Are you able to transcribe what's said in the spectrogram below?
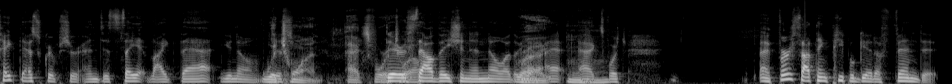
take that scripture and just say it like that, you know, Which just, one? Acts four There's twelve. salvation in no other. Right. Yeah, A- Acts four. At first, I think people get offended.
